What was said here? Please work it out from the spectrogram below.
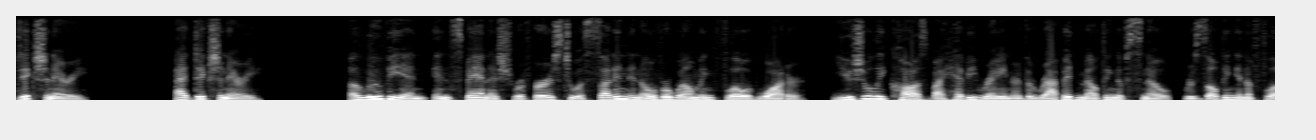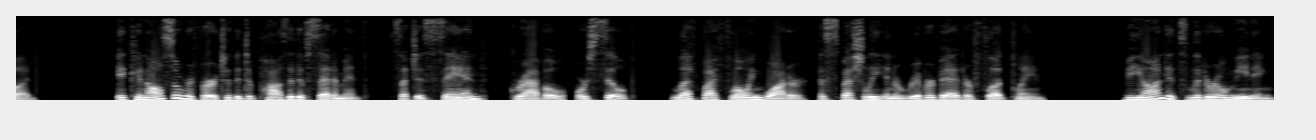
Dictionary. At dictionary. Aluvión in Spanish refers to a sudden and overwhelming flow of water, usually caused by heavy rain or the rapid melting of snow, resulting in a flood. It can also refer to the deposit of sediment, such as sand, gravel, or silt, left by flowing water, especially in a riverbed or floodplain. Beyond its literal meaning,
